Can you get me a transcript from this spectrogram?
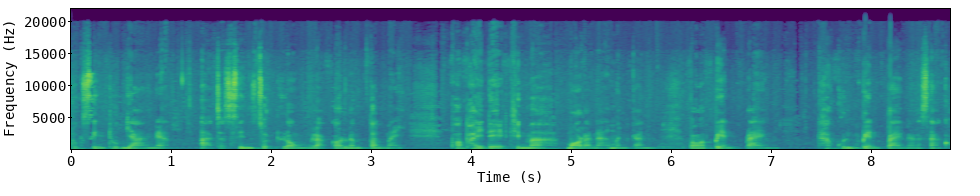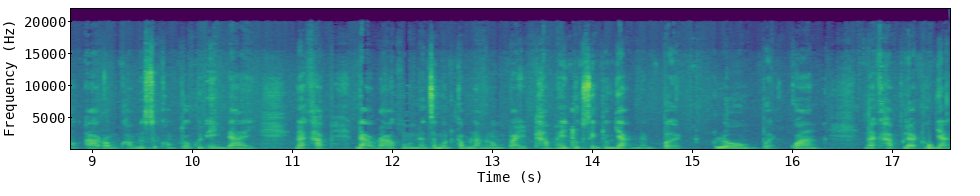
ทุกสิ่งทุกอย่างเนี่ยอาจจะสิ้นสุดลงแล้วก็เริ่มต้นใหม่ พอไพ่เดทขึ้นมามรณะเหมือนกัน แปลว่าเปลี่ยนแปลง ถ้าคุณเปลี่ยนแปลงในลักษณะของอารมณ์ความรู้สึกของตัวคุณเองได้นะครับ ดาวราหูนั้นจะหมดกำลังลงไปทำให้ทุกสิ่งทุกอย่างนั้นเปิด โล่งเปิดกว้างนะครับ แล้วทุกอย่าง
